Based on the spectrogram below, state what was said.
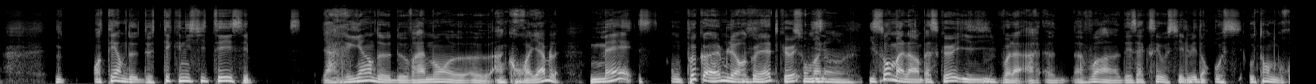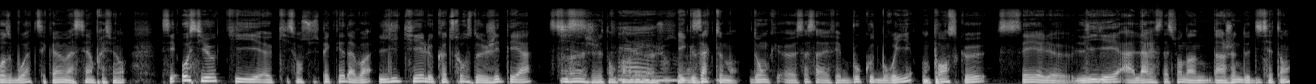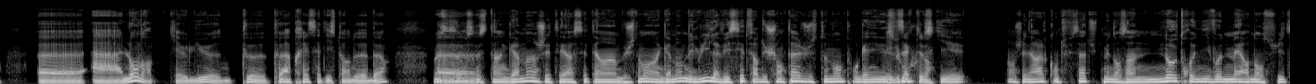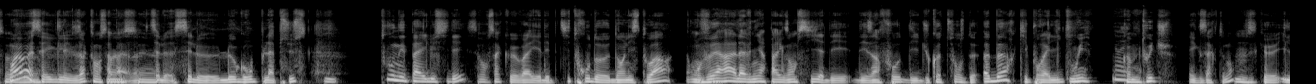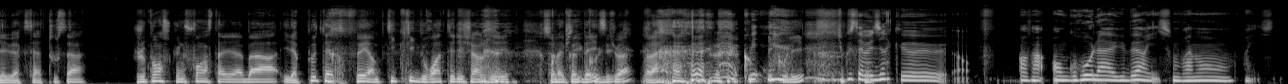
En termes de, de technicité, c'est il a rien de, de vraiment euh, euh, incroyable, mais on peut quand même leur reconnaître que Ils sont malins. ouais. ils sont malins parce que ils, Mm. voilà, a- euh, avoir des accès aussi élevés dans aussi, autant de grosses boîtes, c'est quand même assez impressionnant. C'est aussi eux qui, qui sont suspectés d'avoir leaké le code source de GTA 6. Ouais, J'allais t'en parler Ah là. ouais, justement. non. Exactement. Donc euh, ça, ça avait fait beaucoup de bruit. On pense que c'est euh, lié à l'arrestation d'un d'un jeune de 17 ans euh, à Londres, qui a eu lieu peu, peu après cette histoire de Uber. Ouais, c'est ça, Euh, parce que c'était un gamin, GTA, c'était un, justement un gamin, mais lui, il avait essayé de faire du chantage justement pour gagner des Exactement. sous. Ce qui est, en général, quand tu fais ça, tu te mets dans un autre niveau de merde ensuite. Ouais, euh, ouais, c'est exactement ça. ouais, Bah, c'est- le, c'est le, le groupe Lapsus. Mm. Tout n'est pas élucidé. C'est pour ça que voilà, il y a des petits trous de- dans l'histoire. On verra à l'avenir, par exemple, s'il y a des, des infos des- du code source de Uber qui pourraient leaker. Oui, Ouais. comme Twitch. Exactement, Mm. parce qu'il a eu accès à tout ça. Je pense qu'une fois installé là-bas, il a peut-être fait un petit clic droit téléchargé sur la code base, Copier-coller. tu vois. Voilà. Copier-coller. Du coup, ça veut dire que, enfin, en gros, là, Uber, ils sont vraiment, enfin, ils,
